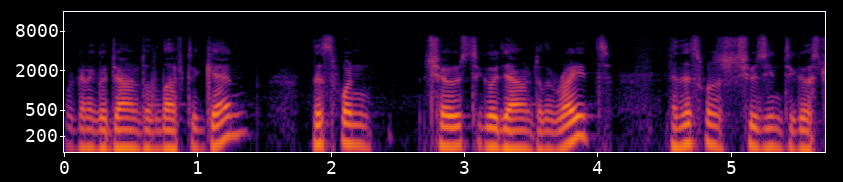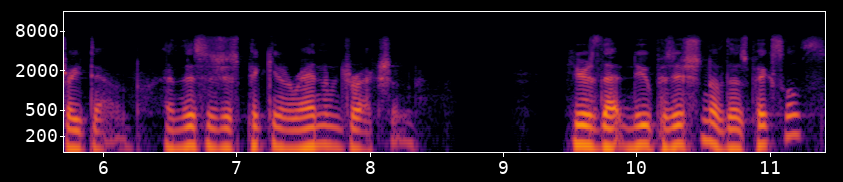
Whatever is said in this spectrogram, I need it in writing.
we're going to go down to the left again. This one chose to go down to the right, and this one's choosing to go straight down. And this is just picking a random direction. Here's that new position of those pixels.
